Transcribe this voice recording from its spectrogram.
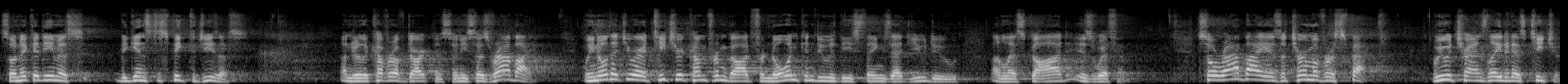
So Nicodemus begins to speak to Jesus under the cover of darkness, and he says, Rabbi, we know that you are a teacher come from God, for no one can do these things that you do unless God is with him. So, rabbi is a term of respect. We would translate it as teacher.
